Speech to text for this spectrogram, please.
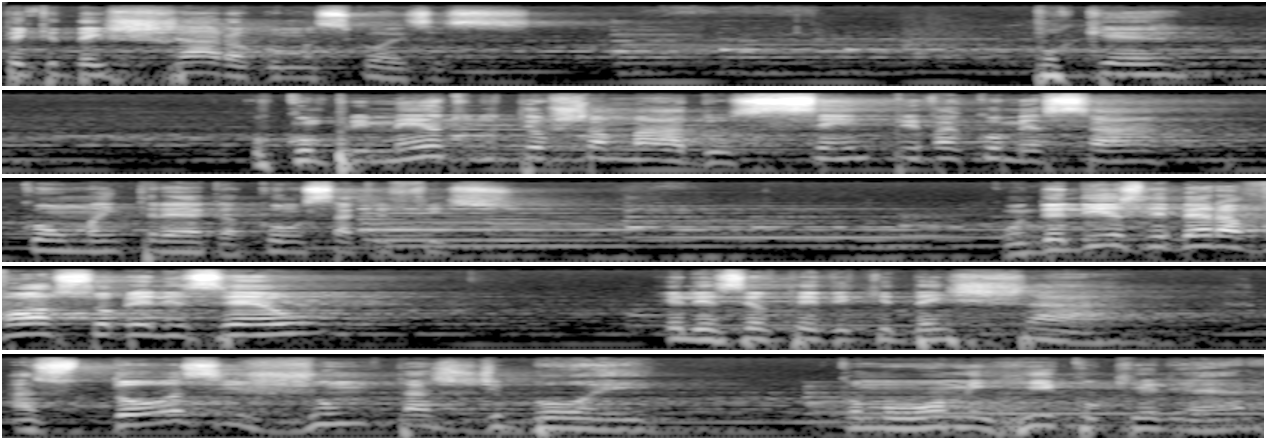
tem que deixar algumas coisas. Porque o cumprimento do teu chamado sempre vai começar com uma entrega, com um sacrifício. Quando Elias libera a voz sobre Eliseu, Eliseu teve que deixar as doze juntas de boi, como o homem rico que ele era.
